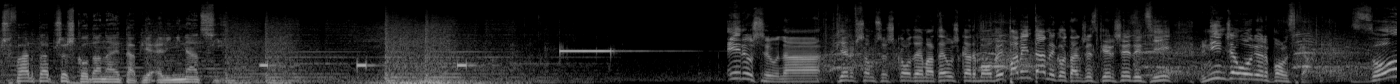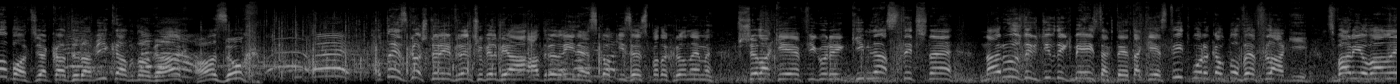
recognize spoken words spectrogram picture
czwarta przeszkoda na etapie eliminacji. I ruszył na pierwszą przeszkodę Mateusz Karbowy. Pamiętamy go także z pierwszej edycji Ninja Warrior Polska. Zobacz, jaka dynamika w nogach. O, Zuch! No to jest gość, który wręcz uwielbia adrenalinę, skoki ze spadochronem, wszelakie figury gimnastyczne na różnych dziwnych miejscach, te takie street workoutowe flagi, zwariowany,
